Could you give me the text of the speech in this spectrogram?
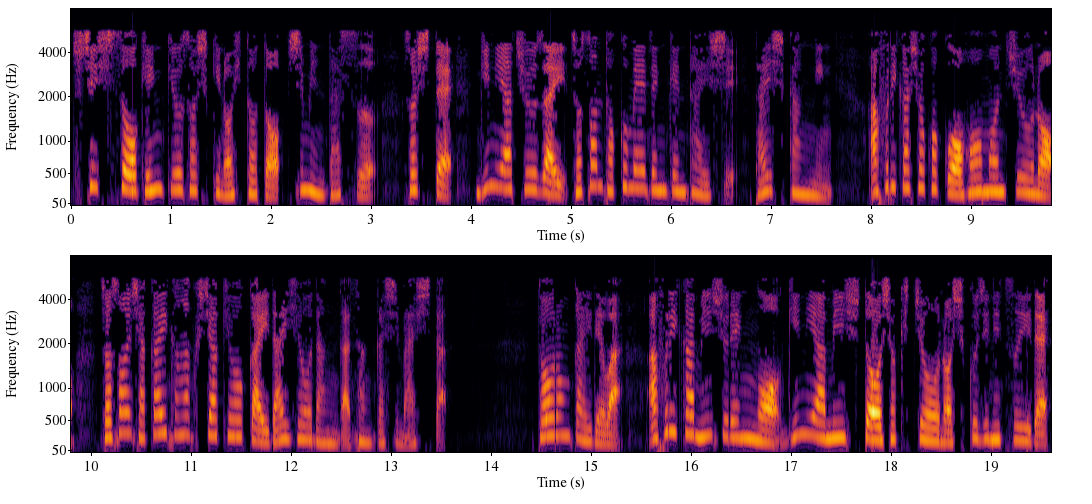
土思想研究組織の人と市民多数、そしてギニア駐在、著村特命全権大使、大使館員、アフリカ諸国を訪問中の著村社会科学者協会代表団が参加しました。討論会では、アフリカ民主連合ギニア民主党書記長の祝辞について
